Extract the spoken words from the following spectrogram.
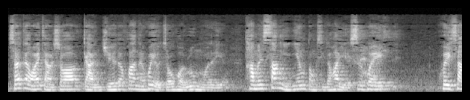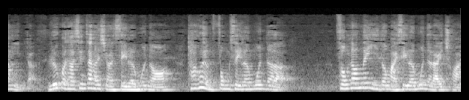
所以刚才我讲说，感觉的话呢，会有走火入魔的一个。他们上瘾一样东西的话，也是会 会上瘾的。如果他现在很喜欢 Sailor Moon 哦，他会很疯 Sailor Moon 的，疯到内衣都买 Sailor Moon 的来穿。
